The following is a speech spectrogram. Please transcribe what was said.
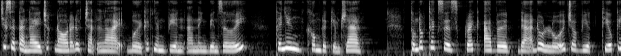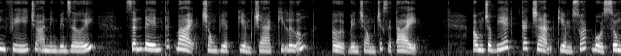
chiếc xe tải này trước đó đã được chặn lại bởi các nhân viên an ninh biên giới, thế nhưng không được kiểm tra. Thống đốc Texas Greg Abbott đã đổ lỗi cho việc thiếu kinh phí cho an ninh biên giới, dẫn đến thất bại trong việc kiểm tra kỹ lưỡng ở bên trong chiếc xe tải. Ông cho biết các trạm kiểm soát bổ sung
